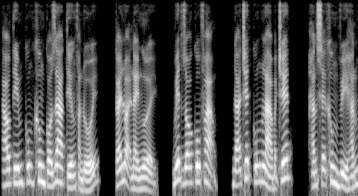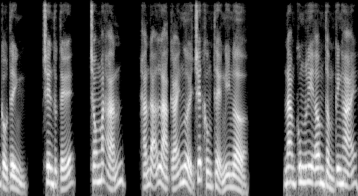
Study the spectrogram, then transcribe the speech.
Áo tím cũng không có ra tiếng phản đối, cái loại này người, biết rõ cố phạm, đã chết cũng là bạch chết, hắn sẽ không vì hắn cầu tình, trên thực tế, trong mắt hắn, hắn đã là cái người chết không thể nghi ngờ. Nam cung ly âm thầm kinh hãi,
